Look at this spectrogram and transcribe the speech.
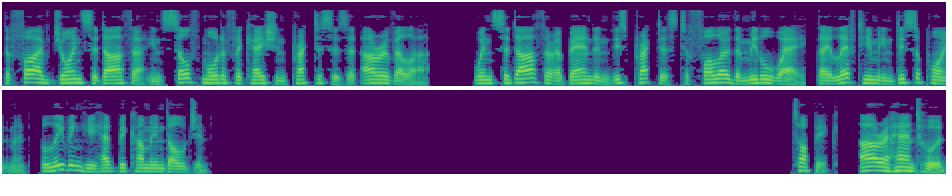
The five joined Siddhartha in self-mortification practices at Uruvela. When Siddhartha abandoned this practice to follow the middle way, they left him in disappointment, believing he had become indulgent. Arahanthood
